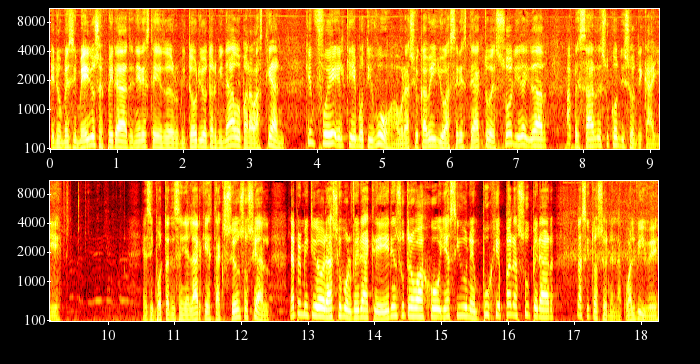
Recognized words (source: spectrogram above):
En un mes y medio se espera tener este dormitorio terminado para Bastián, quien fue el que motivó a Horacio Cabello a hacer este acto de solidaridad a pesar de su condición de calle. Es importante señalar que esta acción social le ha permitido a Horacio volver a creer en su trabajo y ha sido un empuje para superar la situación en la cual vive.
